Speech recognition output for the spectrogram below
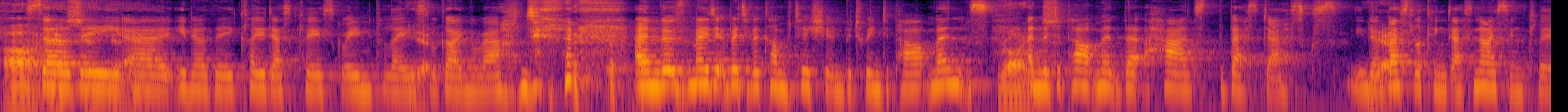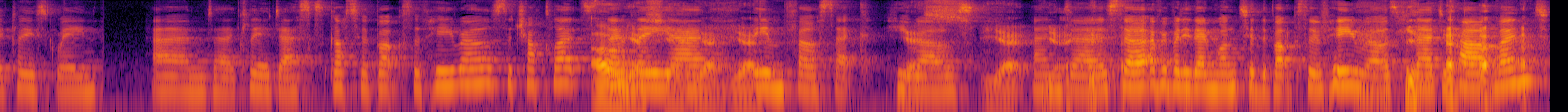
Ah, so yes, the yeah, yeah. Uh, you know the clear desk, clear screen police Yeah. were going around, and they made it a bit of a competition between departments. Right. And the department that had the best desks, you know, best looking desk, nice and clear, clear screen. And uh, clear desks got a box of heroes, the chocolates. Oh, yes, the, yeah, uh, yeah, yeah. the infosec heroes. Yes, yeah, And yeah. Uh, so everybody then wanted the box of heroes for their department.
